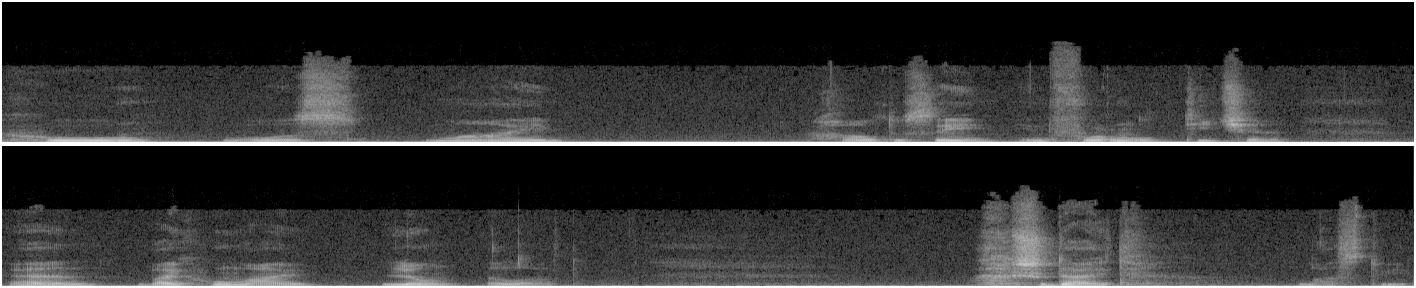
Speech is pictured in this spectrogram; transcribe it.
who was my how to say informal teacher and by whom I learned a lot. She died last week.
